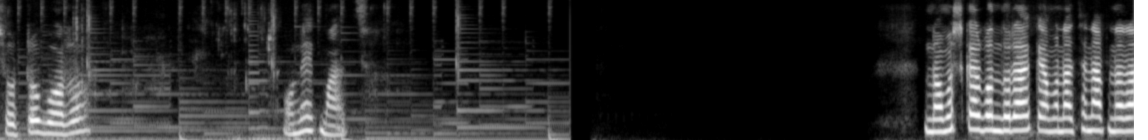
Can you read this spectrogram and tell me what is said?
ছোট, বড়, অনেক মাছ। নমস্কার বন্ধুরা, কেমন আছেন আপনারা?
